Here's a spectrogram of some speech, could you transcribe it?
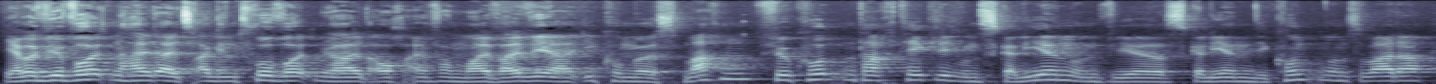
Ja, aber wir wollten halt als Agentur wollten wir halt auch einfach mal, weil wir ja E-Commerce machen für Kunden tagtäglich und skalieren und wir skalieren die Kunden und so weiter,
